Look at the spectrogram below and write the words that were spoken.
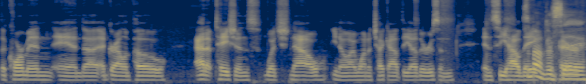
the Corman and uh, Edgar Allan Poe adaptations, which now you know I want to check out the others and and see how they about compare. to say,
